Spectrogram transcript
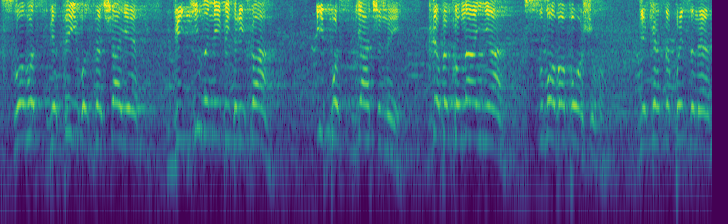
Слово святий означає відділений від гріха і посвячений для виконання Слова Божого, яке записане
